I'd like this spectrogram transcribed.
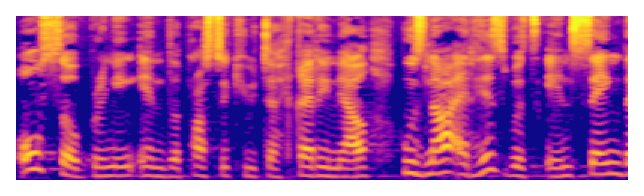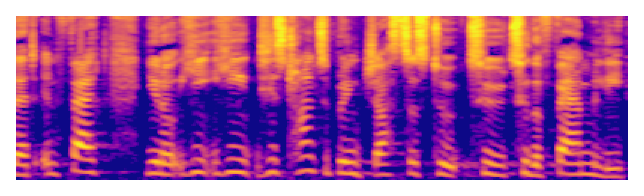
also bringing in the prosecutor Kherinel, who's now at his wits' end, saying that in fact, you know, he, he, he's trying to bring justice to, to, to the family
